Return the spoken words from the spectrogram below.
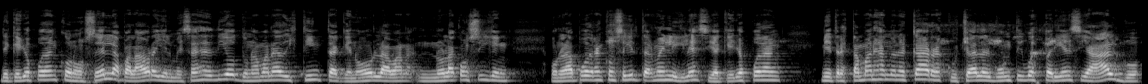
de que ellos puedan conocer la palabra y el mensaje de Dios de una manera distinta que no la, van no la consiguen o no la podrán conseguir tal vez en la iglesia, que ellos puedan, mientras están manejando en el carro, escuchar algún tipo de experiencia, algo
